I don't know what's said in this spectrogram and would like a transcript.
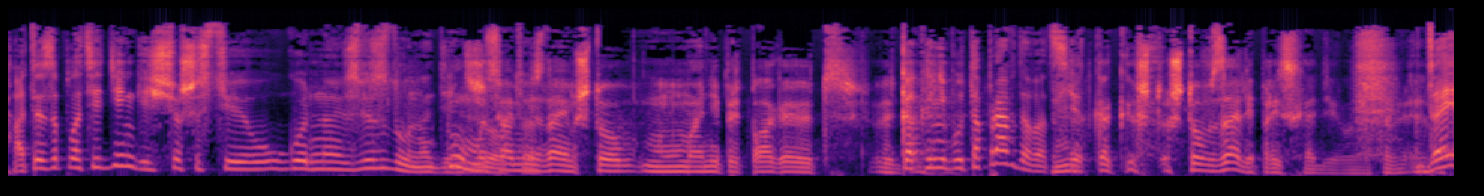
А ты заплати деньги, еще шестиугольную звезду надень Ну, мы желтую. с вами не знаем, что они предполагают... Э, как они будут оправдываться? Нет, как, что, что в зале происходило. Да,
